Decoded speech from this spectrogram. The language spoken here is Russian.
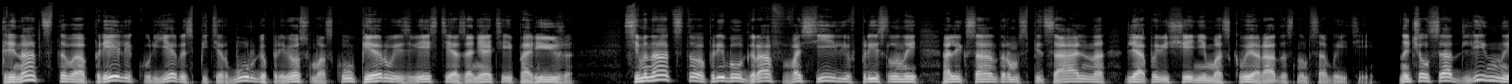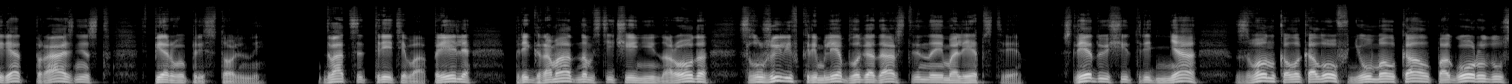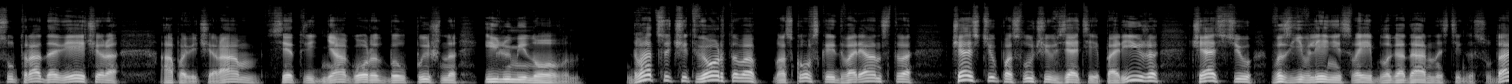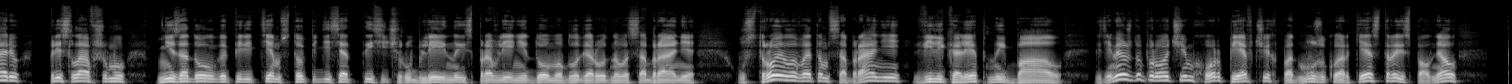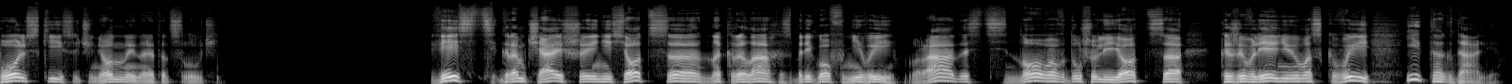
13 апреля курьер из Петербурга привез в Москву первое известие о занятии Парижа. 17-го прибыл граф Васильев, присланный Александром специально для оповещения Москвы о радостном событии. Начался длинный ряд празднеств в Первопрестольной. 23 апреля при громадном стечении народа служили в Кремле благодарственное молебствие. В следующие три дня звон колоколов не умолкал по городу с утра до вечера, а по вечерам все три дня город был пышно иллюминован. 24-го московское дворянство частью по случаю взятия Парижа, частью возъявления своей благодарности государю, приславшему незадолго перед тем 150 тысяч рублей на исправление дома благородного собрания, устроило в этом собрании великолепный бал, где, между прочим, хор певчих под музыку оркестра исполнял польский, сочиненный на этот случай. Весть громчайшая несется на крылах с берегов Невы, Радость снова в душу льется к оживлению Москвы и так далее.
